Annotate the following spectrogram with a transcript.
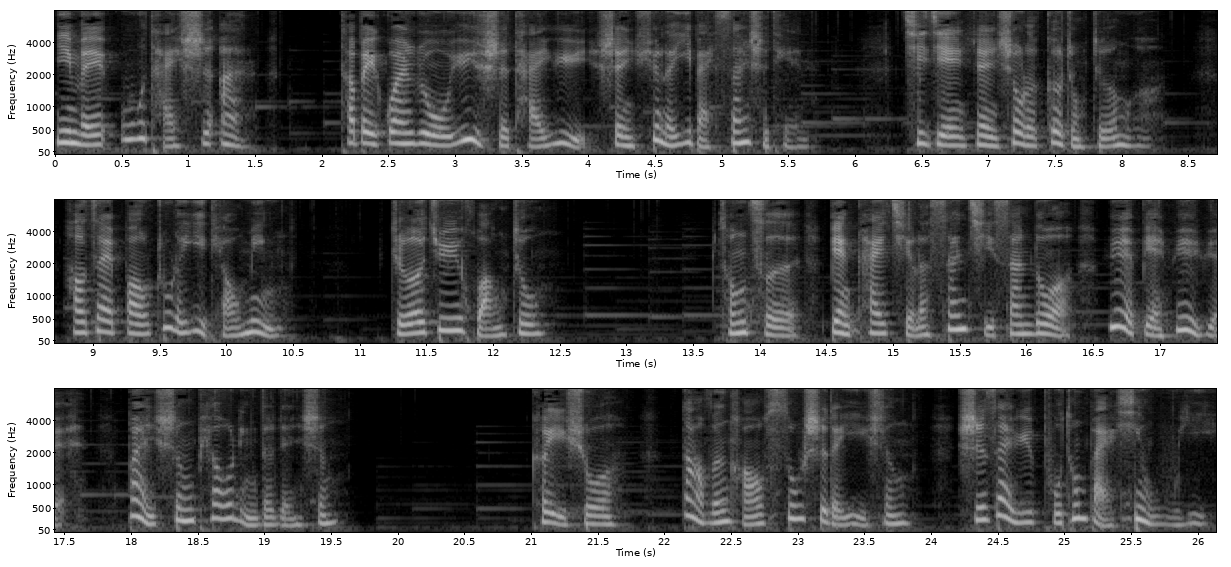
因为乌台诗案，他被关入御史台狱审讯了一百三十天，期间忍受了各种折磨，好在保住了一条命，谪居黄州。从此便开启了三起三落、越贬越远、半生飘零的人生。可以说，大文豪苏轼的一生实在与普通百姓无异，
